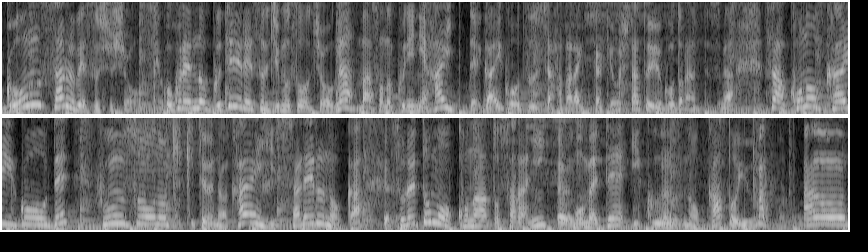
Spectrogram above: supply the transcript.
ゴンサルベス首相国連のグテーレス事務総長が、まあ、その国に入って外交を通じて働きかけをしたということなんですがさあこの会合で紛争の危機というのは回避されるのか それともこの後さらに揉めていくのかという。とま。あ、あの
